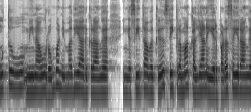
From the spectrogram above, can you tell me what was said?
முத்துவும் மீனாவும் ரொம்ப நிம்மதியாக இருக்கிறாங்க. இங்கே சீதாவுக்கு சீக்கிரமாக கல்யாண ஏற்பாடை செய்கிறாங்க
